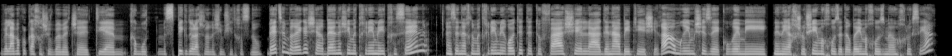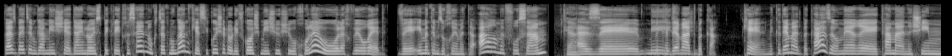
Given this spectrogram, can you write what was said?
ולמה כל כך חשוב באמת שתהיה כמות מספיק גדולה של אנשים שיתחסנו? בעצם ברגע שהרבה אנשים מתחילים להתחסן, אז אנחנו מתחילים לראות את התופעה של ההגנה הבלתי ישירה, אומרים שזה קורה מנניח 30% עד 40% מהאוכלוסייה, ואז בעצם גם מי שעדיין לא הספיק להתחסן הוא קצת מוגן, כי הסיכוי שלו לפגוש מישהו שהוא חולה הוא הולך ויורד. ואם אתם זוכרים את ה-R המפורסם, כן. אז uh, מי... מקדם ההדבקה. כן, מקדם ההדבקה זה אומר uh, כמה אנשים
